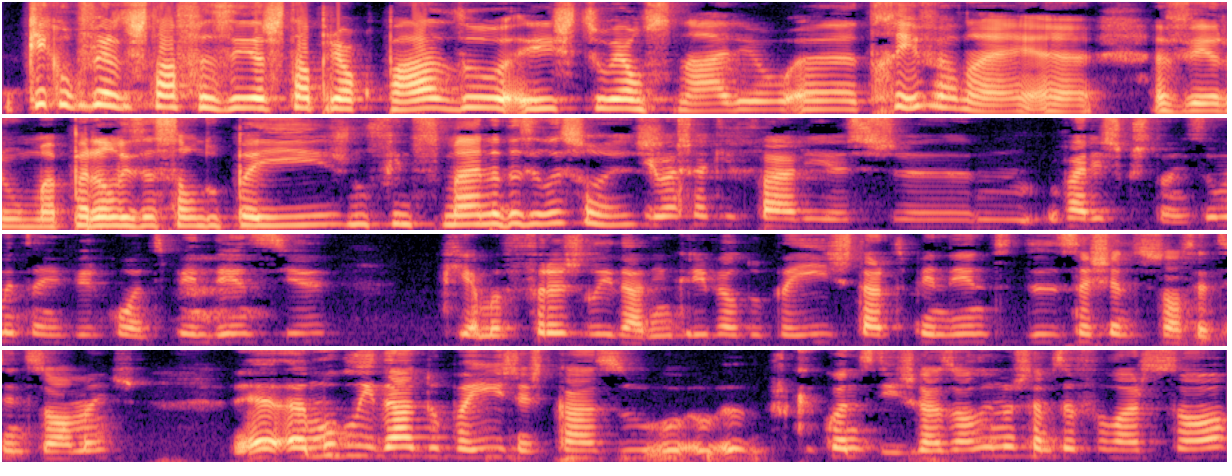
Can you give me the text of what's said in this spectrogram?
o que é que o governo está a fazer? Está preocupado? Isto é um cenário uh, terrível, não é? Uh, haver uma paralisação do país no fim de semana das eleições. Eu acho que há aqui várias, várias questões. Uma tem a ver com a dependência, que é uma fragilidade incrível do país, estar dependente de 600 ou 700 homens a mobilidade do país, neste caso, porque quando se diz gasóleo, nós estamos a falar só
